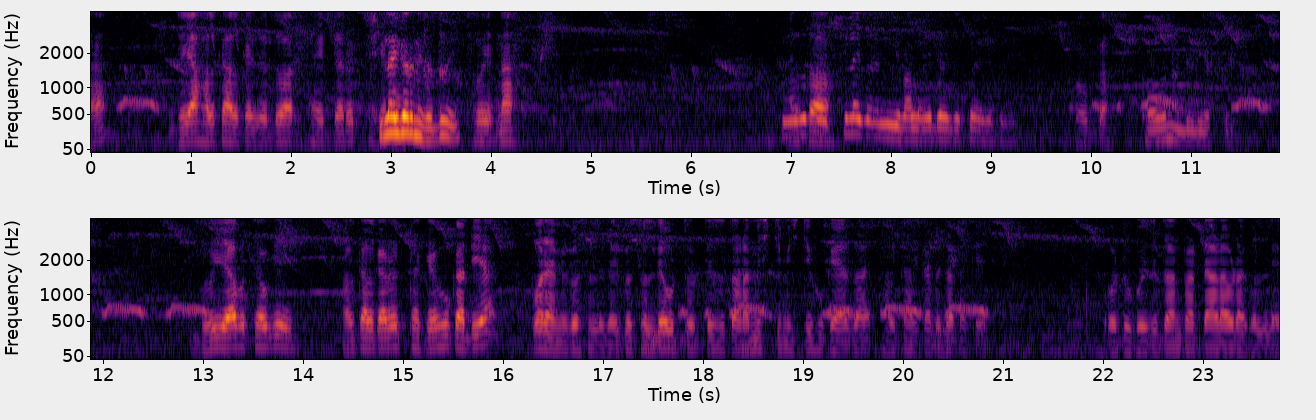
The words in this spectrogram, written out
হ্যাঁ ধুইয়া হালকা হালকা যে দুয়ার সাইডটা সেলাই করে নিছ তুই? থুই না। জুতা সেলাই করে নিলে ভালো এটা যে কয়ে গেছে হোকা। কব না দেরি আছে। ধুইয়া বুঝছাও কি? হালকা হালকা রোদ থাকে হুকা দিয়া পরে আমি গোসলে যাই। গোসল দিয়ে উঠতে উঠতে জুতাটা মিষ্টি মিষ্টি হুকাইয়া যায় হালকা হালকা ভেজা থাকে। ওটুকুই যে দোকান পাড়তে আড়াউড়া করলে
